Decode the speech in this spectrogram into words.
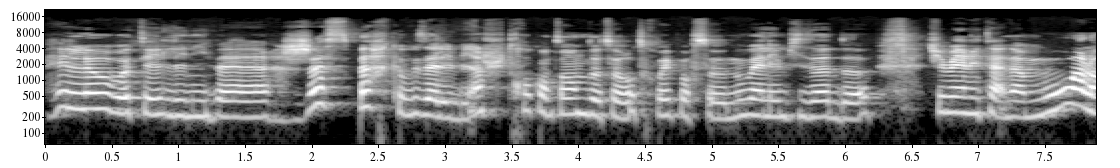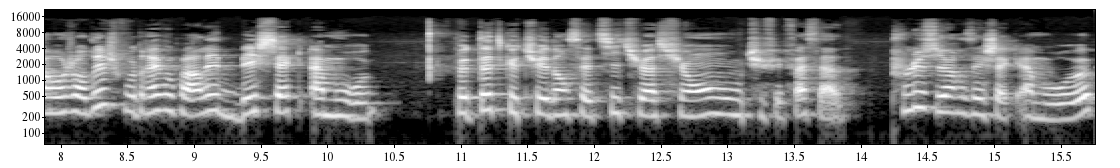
Hello beauté de l'univers, j'espère que vous allez bien, je suis trop contente de te retrouver pour ce nouvel épisode de Tu mérites un amour. Alors aujourd'hui je voudrais vous parler d'échecs amoureux. Peut-être que tu es dans cette situation où tu fais face à plusieurs échecs amoureux.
